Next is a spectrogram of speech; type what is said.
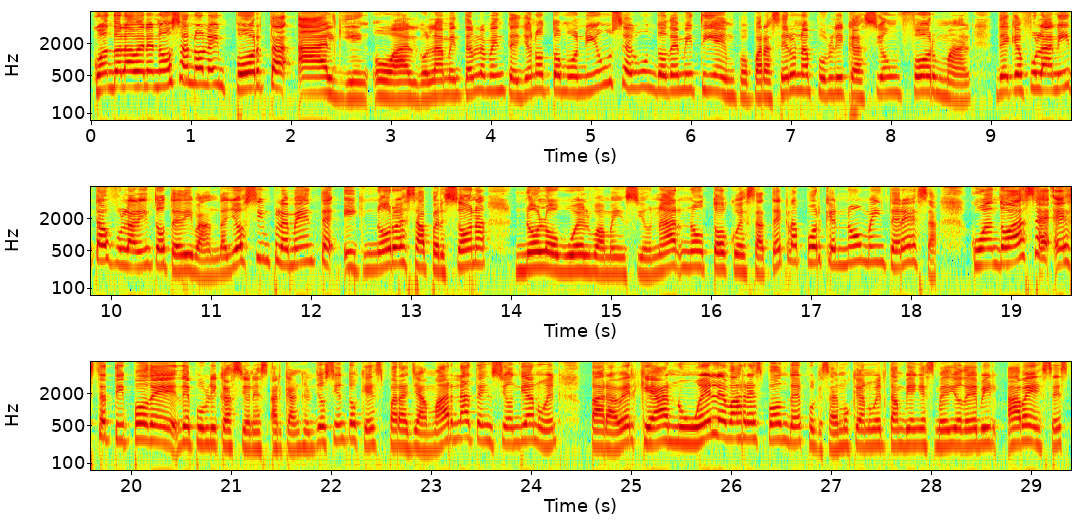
Cuando la venenosa no le importa a alguien o algo, lamentablemente yo no tomo ni un segundo de mi tiempo para hacer una publicación formal de que fulanita o fulanito te di banda. Yo simplemente ignoro a esa persona, no lo vuelvo a mencionar, no toco esa tecla porque no me interesa. Cuando hace este tipo de, de publicaciones, Arcángel, yo siento que es para llamar la atención de Anuel para ver qué Anuel le va a responder, porque sabemos que Anuel también es medio débil a veces,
